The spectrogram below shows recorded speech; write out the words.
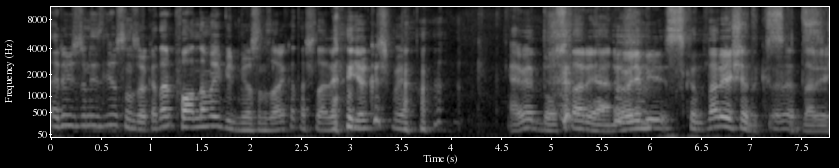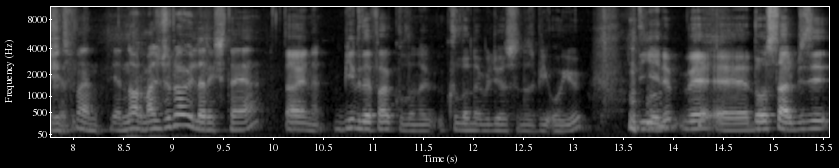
Eurovision izliyorsunuz o kadar puanlamayı bilmiyorsunuz arkadaşlar. Yakışmıyor. Evet dostlar yani öyle bir sıkıntılar yaşadık. evet Sıkıntılar yaşadık. lütfen. Ya normal jüri oyları işte ya. Aynen. Bir defa kullan kullanabiliyorsunuz bir oyu diyelim ve e, dostlar bizi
